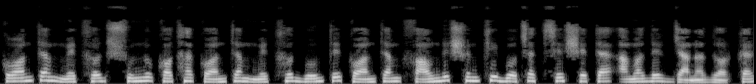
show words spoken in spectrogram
কোয়ান্টাম মেথড শূন্য কথা কোয়ান্টাম মেথড বলতে কোয়ান্টাম ফাউন্ডেশন কি বোঝাচ্ছে সেটা আমাদের জানা দরকার।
